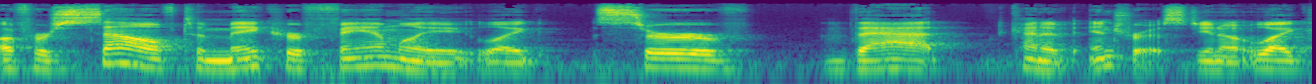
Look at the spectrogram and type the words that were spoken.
of herself to make her family like serve that kind of interest, you know, like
